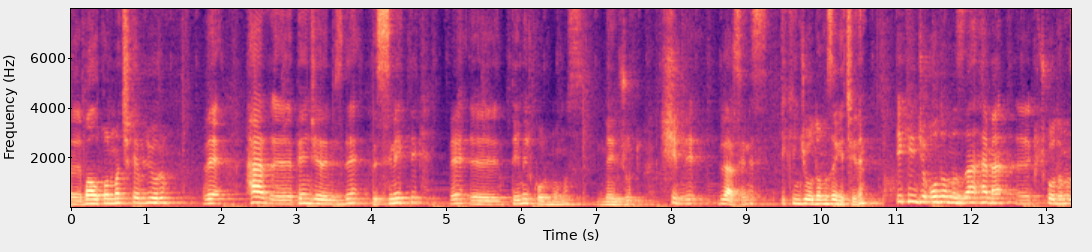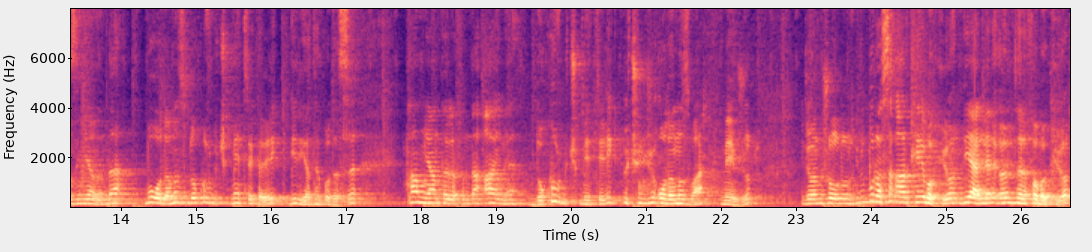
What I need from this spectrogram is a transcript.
e, balkonuma çıkabiliyorum ve her e, penceremizde sineklik ve demir korumamız mevcut. Şimdi dilerseniz ikinci odamıza geçelim. İkinci odamızda hemen e, küçük odamızın yanında bu odamız 9,5 metrekarelik bir yatak odası. Tam yan tarafında aynı 9,5 metrelik üçüncü odamız var mevcut. Görmüş olduğunuz gibi burası arkaya bakıyor, diğerleri ön tarafa bakıyor.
